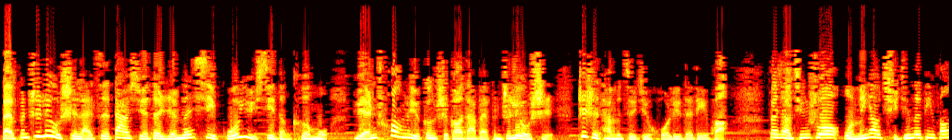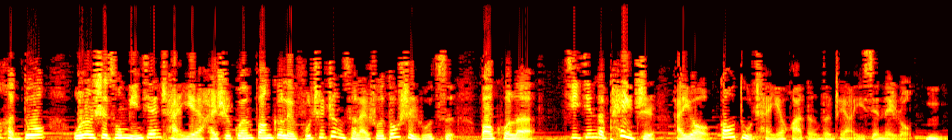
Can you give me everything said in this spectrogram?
百分之六十来自大学的人文系、国语系等科目，原创率更是高达百分之六十，这是他们最具活力的地方。范小青说，我们要取经的地方很多，无论。是从民间产业还是官方各类扶持政策来说，都是如此，包括了基金的配置，还有高度产业化等等这样一些内容。嗯，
